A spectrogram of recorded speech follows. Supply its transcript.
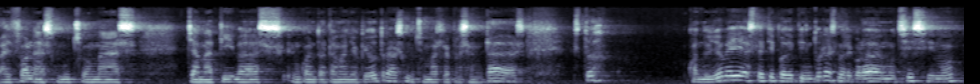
hay zonas mucho más llamativas en cuanto a tamaño que otras, mucho más representadas. Esto, cuando yo veía este tipo de pinturas, me recordaba muchísimo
